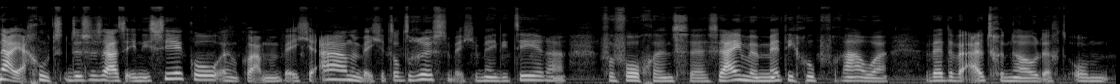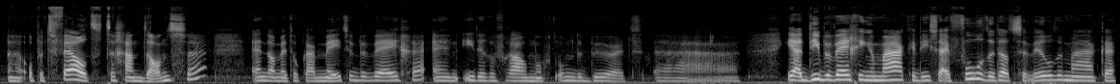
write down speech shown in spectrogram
Nou ja, goed. Dus we zaten in die cirkel en we kwamen een beetje aan, een beetje tot rust, een beetje mediteren. Vervolgens uh, zijn we met die groep vrouwen, werden we uitgenodigd om uh, op het veld te gaan dansen. En dan met elkaar mee te bewegen. En iedere vrouw mocht om de beurt uh, ja, die bewegingen maken die zij voelde dat ze wilde maken.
